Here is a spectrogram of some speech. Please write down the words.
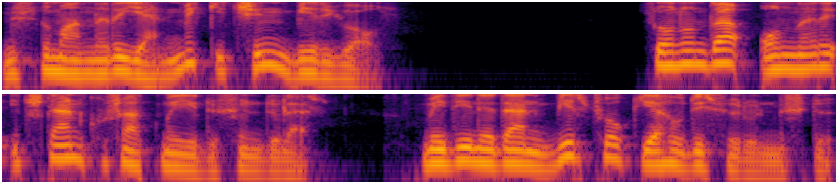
Müslümanları yenmek için bir yol. Sonunda onları içten kuşatmayı düşündüler. Medine'den birçok Yahudi sürülmüştü.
